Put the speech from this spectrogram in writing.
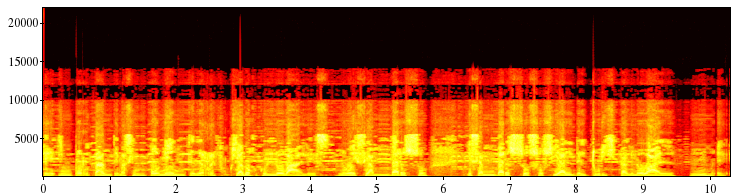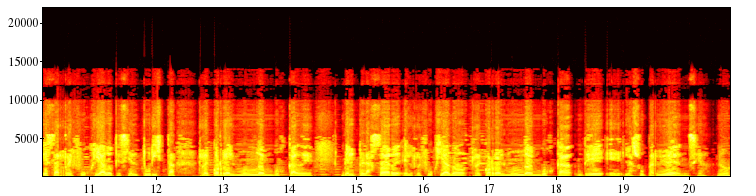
eh, importante, más imponente de refugiados globales, ¿no? Ese anverso, ese anverso social del turista global, e, ese refugiado que si el turista recorre el mundo en busca de, del placer, el refugiado recorre el mundo en busca de eh, la supervivencia, ¿no?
